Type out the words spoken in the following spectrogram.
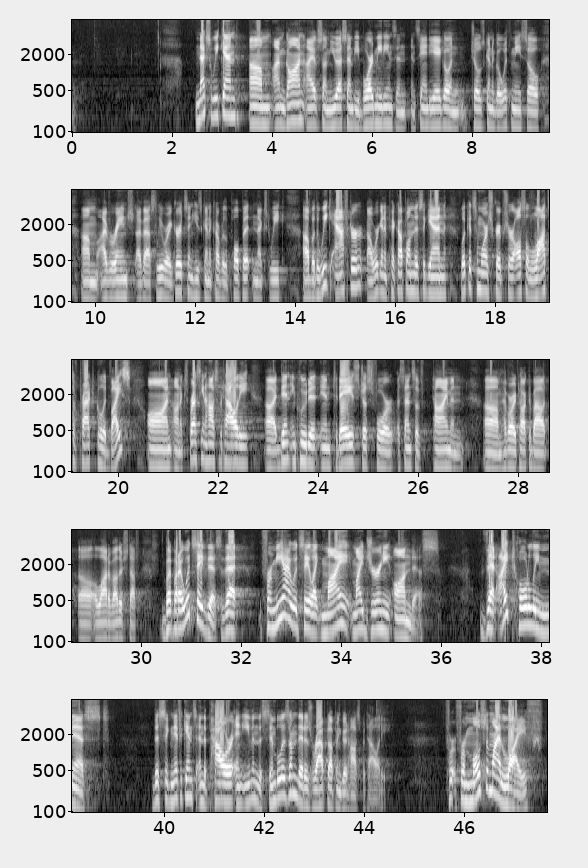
Next weekend, um, I'm gone. I have some USMB board meetings in, in San Diego, and Joe's going to go with me. So um, I've arranged, I've asked Leroy Gertzen, he's going to cover the pulpit next week. Uh, but the week after, uh, we're going to pick up on this again, look at some more scripture, also lots of practical advice on, on expressing hospitality. Uh, didn't include it in today's just for a sense of time and um, have already talked about uh, a lot of other stuff. But, but I would say this that for me, I would say, like, my, my journey on this, that I totally missed the significance and the power and even the symbolism that is wrapped up in good hospitality. For, for most of my life,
